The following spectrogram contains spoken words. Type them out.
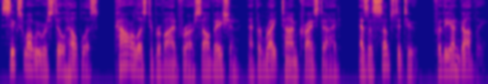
6. While we were still helpless, powerless to provide for our salvation, at the right time Christ died, as a substitute, for the ungodly.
